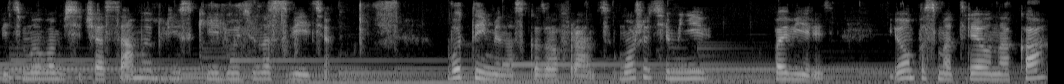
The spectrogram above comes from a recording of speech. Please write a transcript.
ведь мы вам сейчас самые близкие люди на свете». «Вот именно», — сказал Франц, — «можете мне поверить. И он посмотрел на К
